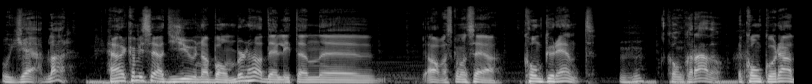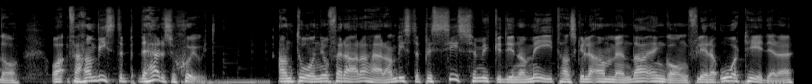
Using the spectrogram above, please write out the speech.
Och jävlar. Här kan vi säga att Juna Bombern hade en liten, eh, ja vad ska man säga, konkurrent. Concorado. Concorado. Och, för han visste, det här är så sjukt. Antonio Ferrara här, han visste precis hur mycket dynamit han skulle använda en gång flera år tidigare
